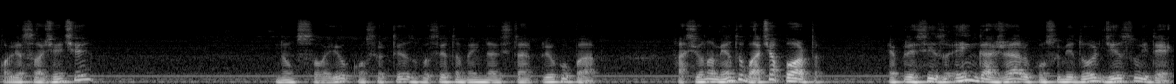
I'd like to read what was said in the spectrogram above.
Olha só, gente, não só eu, com certeza, você também deve estar preocupado. Racionamento bate a porta. É preciso engajar o consumidor, diz o IDEC.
